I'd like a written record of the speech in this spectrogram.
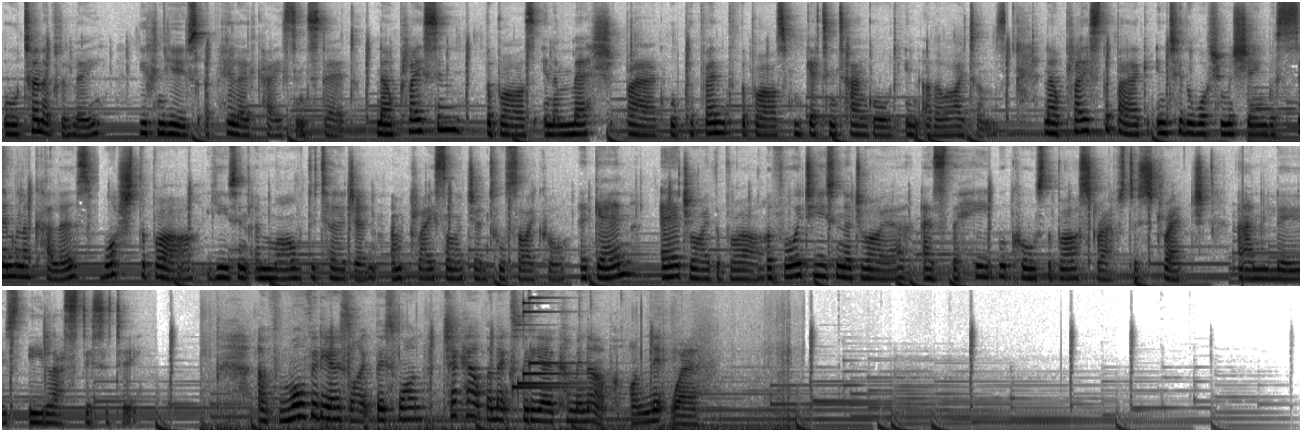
Alternatively, you can use a pillowcase instead. Now placing the bras in a mesh bag will prevent the bras from getting tangled in other items. Now place the bag into the washing machine with similar colours, wash the bra using a mild detergent and place on a gentle cycle. Again, air dry the bra. Avoid using a dryer as the heat will cause the bra straps to stretch and lose elasticity. And for more videos like this one, check out the next video coming up on knitwear.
